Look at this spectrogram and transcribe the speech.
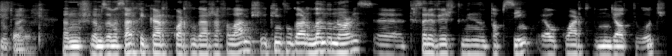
Muito é... bem. Vamos, vamos avançar. Ricardo, quarto lugar, já falámos. Quinto lugar, Lando Norris, a terceira vez que termina no top 5, é o quarto do Mundial de Pilotos.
